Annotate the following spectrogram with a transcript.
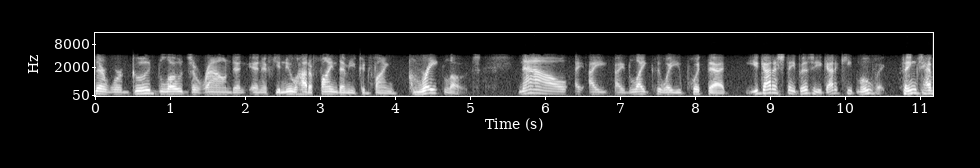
there were good loads around, and, and if you knew how to find them, you could find great loads. Now, I, I, I like the way you put that. You got to stay busy. You got to keep moving. Things have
